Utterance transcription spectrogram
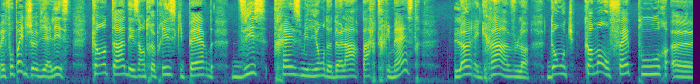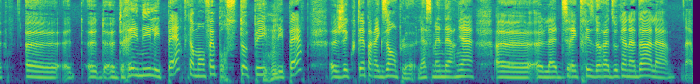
mais il faut pas être jovialiste. Quand tu as des entreprises qui perdent 10, 13 millions de dollars par trimestre, l'heure est grave là. Donc, comment on fait pour euh, euh, euh drainer les pertes, comment on fait pour stopper mhm. les pertes. Euh, j'écoutais par exemple la semaine dernière euh, la directrice de Radio-Canada, la, la,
